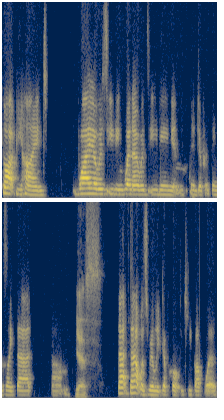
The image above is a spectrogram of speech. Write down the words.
thought behind why I was eating, when I was eating, and and different things like that. Um, yes. That that was really difficult to keep up with.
